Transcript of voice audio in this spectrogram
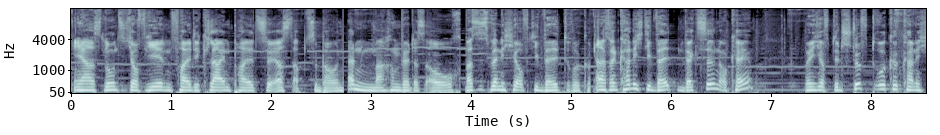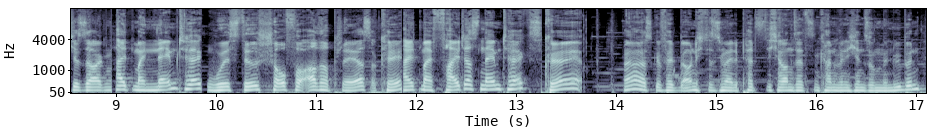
Ja, es lohnt sich auf jeden Fall, die kleinen Pals zuerst abzubauen. Dann machen wir das auch. Was ist, wenn ich hier auf die Welt drücke? Ach, dann kann ich die Welten wechseln, okay? Wenn ich auf den Stift drücke, kann ich hier sagen, halt my name tag will still show for other players, okay? Halt my fighters name tags, okay? Ja, das gefällt mir auch nicht, dass ich meine Pets nicht heransetzen kann, wenn ich in so einem Menü bin.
